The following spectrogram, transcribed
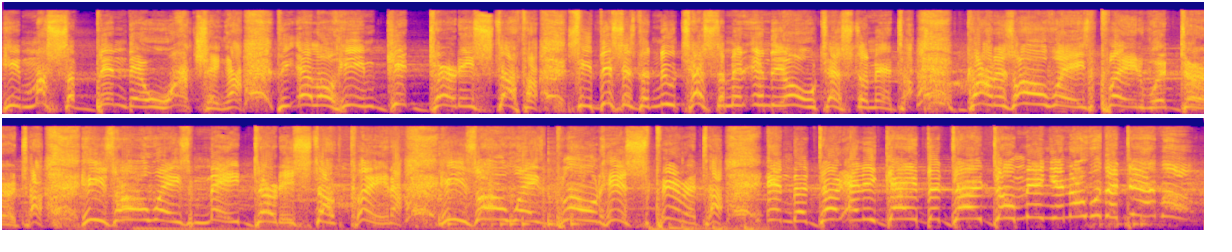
He must have been there watching the Elohim get dirty stuff. See, this is the New Testament in the Old Testament. God has always played with dirt, He's always made dirty stuff clean, He's always blown His spirit in the dirt, and He gave the dirt dominion over the devil.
